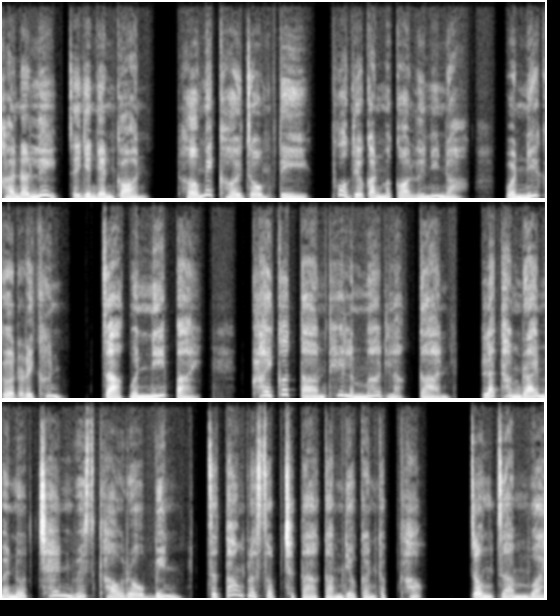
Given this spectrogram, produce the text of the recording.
คานาลี่ใจเย็นๆก่อน เธอไม่เคยโจมตี พวกเดียวกันมาก่อนเลยนี่นะ วันนี้เกิดอะไรขึ้น จากวันนี้ไป ใครก็ตามที่ละเมิดหลักการ และทำร้ายมนุษย์เช่นวิสเขาโรบิน จะต้องประสบชะตากรรมเดียวกันกับเขา จงจำไว้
